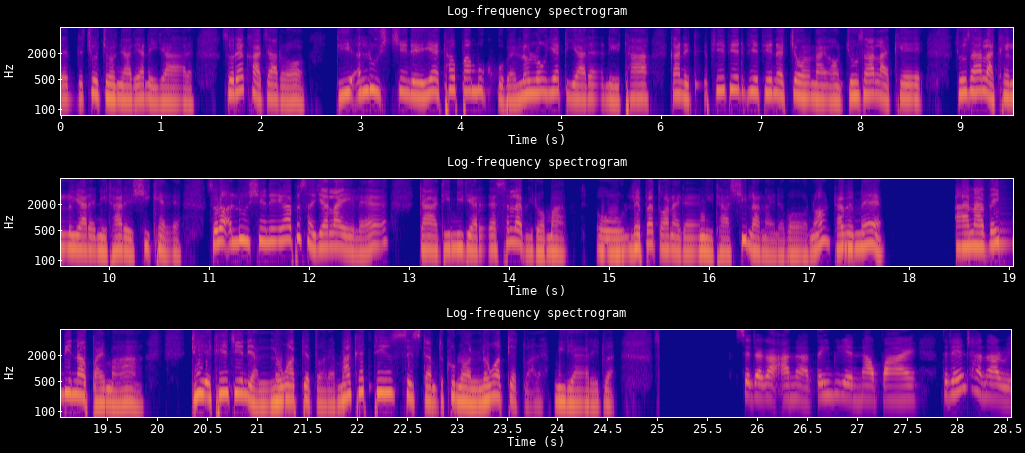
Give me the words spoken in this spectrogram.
တယ်တချို့ကြော်ညာတွေကနေရတယ်ဆိုတဲ့ခါကျတော့ဒီအလူရှင်တွေရဲ့ထောက်ပံ့မှုကိုပဲလုံးလုံးရက်တရတဲ့အနေထားကနေတဖြည်းဖြည်းတဖြည်းဖြည်းနဲ့ကြော်နိုင်အောင်စူးစမ်းလာခဲ့စူးစမ်းလာခဲ့လို့ရတဲ့အနေထားတွေရှိခဲ့တယ်ဆိုတော့အလူရှင်တွေကပတ်စံရက်လိုက်ရင်လည်းဒါဒီမီဒီယာတွေဆက်လက်ပြီးတော့မှဟိုလက်ပတ်သွားနိုင်တဲ့အနေထားရှိလာနိုင်တယ်ပေါ့နော်ဒါပေမဲ့ အာနာသိမ့်ပြီးနောက်ပိုင်းမှာဒီအခင်းချင်းတွေကလုံးဝပြတ်သွားတယ် marketing system တခုလုံးလုံးဝပြတ်သွားတယ်မီဒီယာတွေအတွက်စစ်တပ်ကအာဏာသိမ်းပြီးတဲ့နောက်ပိုင်းသတင်းဌာနတွေ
